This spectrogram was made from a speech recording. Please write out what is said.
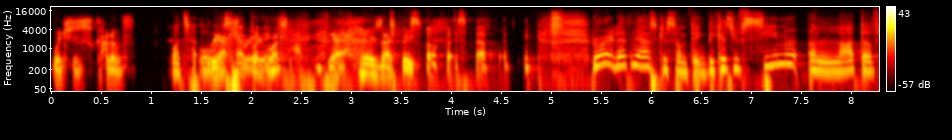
which is kind of what's always happening? what's happening. yeah exactly. Always happening? Rory let me ask you something because you've seen a lot of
